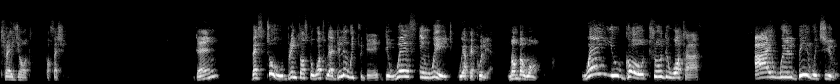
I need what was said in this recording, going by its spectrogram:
treasured possession. Then, verse 2 brings us to what we are dealing with today the ways in which we are peculiar. Number one, when you go through the waters, I will be with you,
